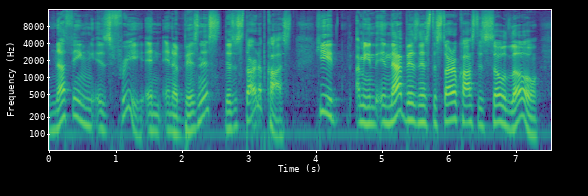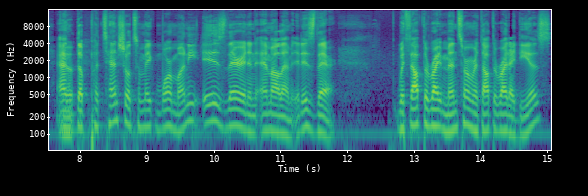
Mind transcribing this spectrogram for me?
nothing is free in in a business. There's a startup cost. He, I mean, in that business, the startup cost is so low, and Yep. the potential to make more money is there in an MLM. It is there. Without the right mentor and without the right ideas,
